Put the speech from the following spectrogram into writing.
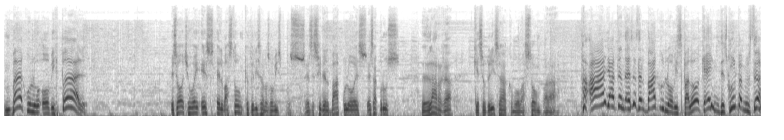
Báculo obispal. Ocho, güey, es el bastón que utilizan los obispos. Es decir, el báculo es esa cruz larga que se utiliza como bastón para. Ah, ya, ese es el báculo obispal. Ok, discúlpame usted.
